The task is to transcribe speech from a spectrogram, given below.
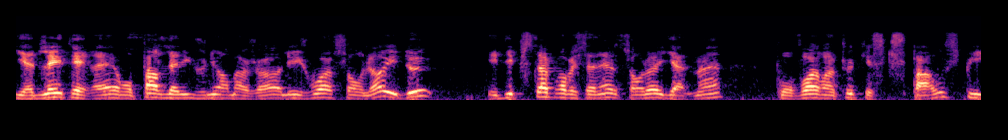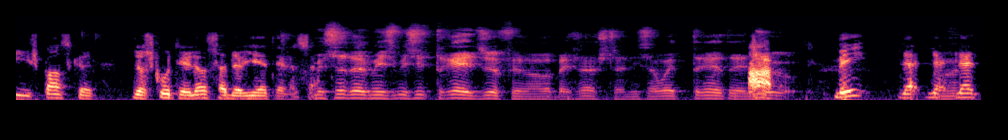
il y a de l'intérêt, on parle de la Ligue junior majeure, les joueurs sont là, et deux, les dépisteurs professionnels sont là également pour voir un peu qu'est-ce qui se passe, puis je pense que de ce côté-là, ça devient intéressant. Mais, mais, mais c'est très dur, en repêchage cette année. Ça va être très, très Ah, dur. Mais Ouais.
